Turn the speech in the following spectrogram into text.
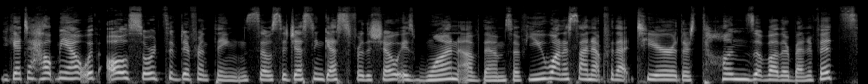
you get to help me out with all sorts of different things. So, suggesting guests for the show is one of them. So, if you want to sign up for that tier, there's tons of other benefits.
